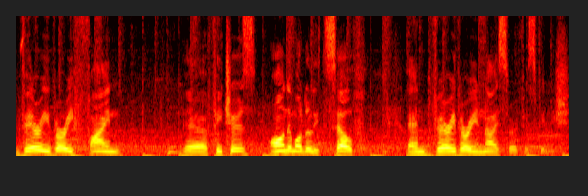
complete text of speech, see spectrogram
very, very fine uh, features on the model itself, and very, very nice surface finish.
